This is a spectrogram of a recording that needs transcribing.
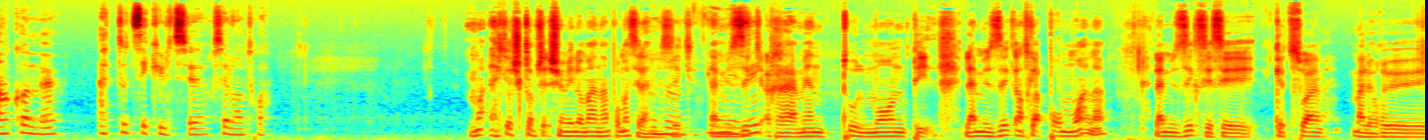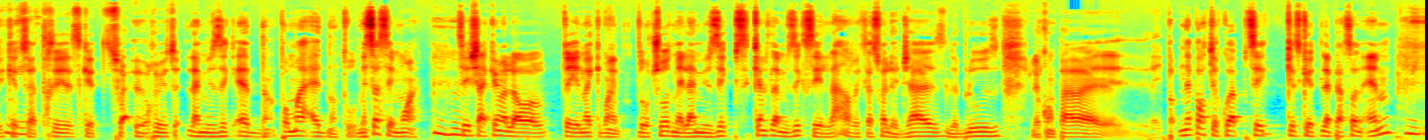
en commun à toutes ces cultures, selon toi? Moi, je, suis comme je, suis un mélomane, hein? pour moi, c'est la musique. La, La musique, musique. ramène tout le monde. Puis la musique, en tout cas pour moi, là, la musique, c'est- que tu sois malheureux, que Oui. tu sois triste, que tu sois heureux. La musique aide, dans, pour moi, aide dans tout. Mais ça, c'est moi. Mhm. Tu sais, chacun, alors, il y en a qui vont être d'autres choses, mais la musique, quand je dis la musique, c'est large, que ce soit le jazz, le blues, le compas, euh, n'importe quoi. Tu sais, qu'est-ce que la personne aime. Oui.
